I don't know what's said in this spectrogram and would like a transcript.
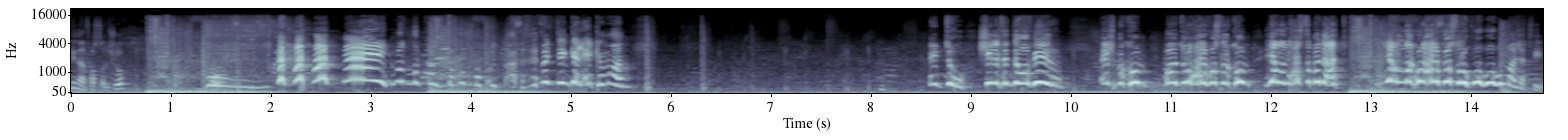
هنا الفصل شوف. أنت انقلعي كمان. أنتوا شلة الدوافير. إيش بكم؟ ما تروح على فصلكم؟ يلا الحصة بدأت. يلا روح على فصل ما جت فيه.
